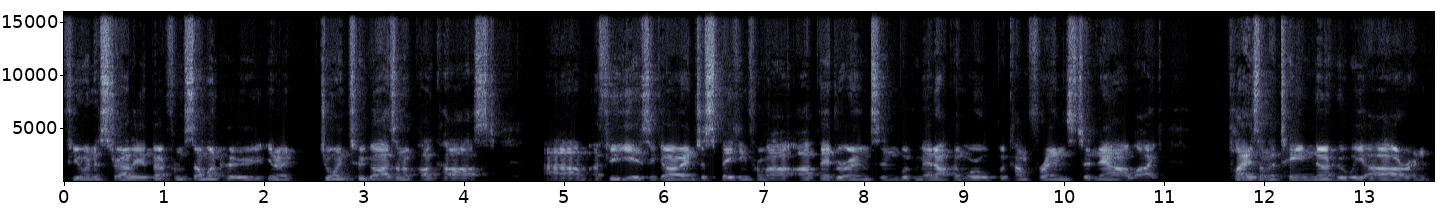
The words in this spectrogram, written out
few in Australia, but from someone who you know joined two guys on a podcast um, a few years ago and just speaking from our, our bedrooms, and we've met up and we're all become friends. To now, like players on the team know who we are, and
